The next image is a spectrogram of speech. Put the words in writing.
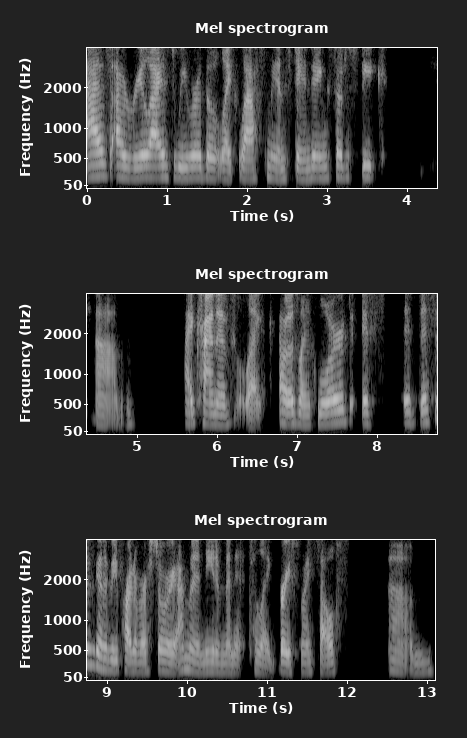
as I realized we were the like last man standing, so to speak, um, I kind of like I was like, Lord, if if this is going to be part of our story, I'm going to need a minute to like brace myself, um,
